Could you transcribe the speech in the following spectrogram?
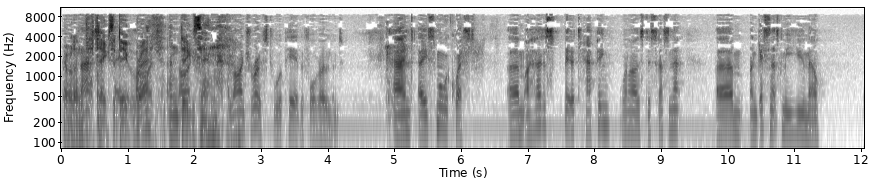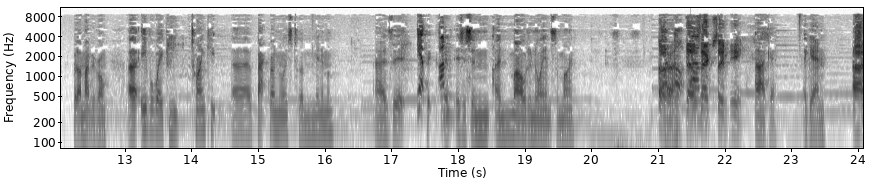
Roland That, takes a deep breath and large- digs in. A large roast will appear before Roland. And a small request. Um, I heard a bit of tapping when I was discussing that. Um, I'm guessing that's going to be you, Mel. But I might be wrong. Uh, either way, can you try and keep uh, background noise to a minimum? As it Yep, pick- I'm- it's just a, a mild annoyance of mine. Oh, Alright. that was Um, actually me. Ah, okay. Again. Uh,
